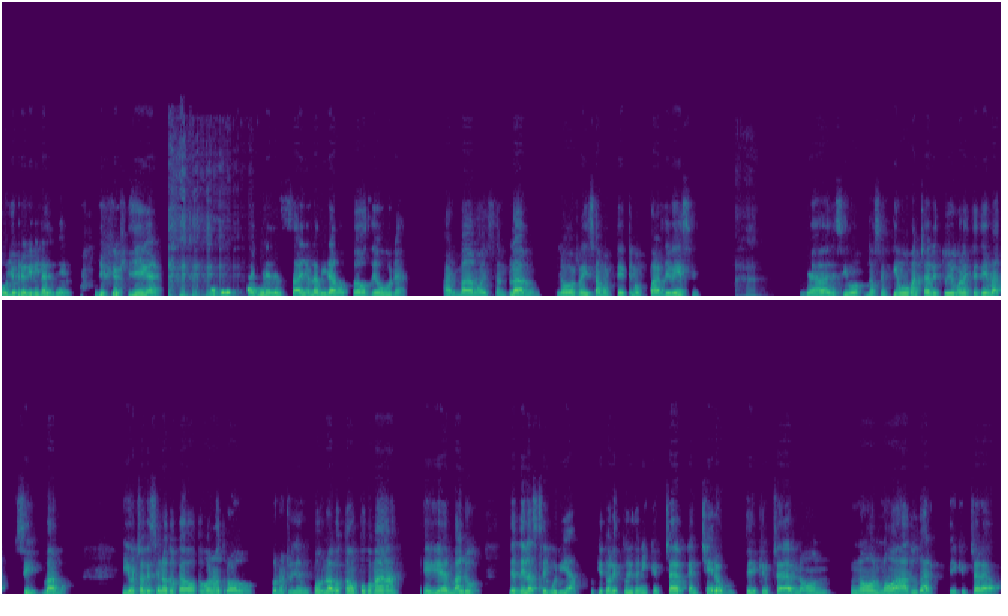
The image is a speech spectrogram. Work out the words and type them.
yo creo que ni las leen. Yo creo que llegan aquí en el ensayo, la miramos todos de una, armamos, ensamblamos, lo revisamos el tema un par de veces, ya decimos, ¿nos sentimos para entrar al estudio con este tema? Sí, vamos. Y otras veces nos ha tocado con otro, con otro nos ha costado un poco más eh, armarlo desde la seguridad, porque todo el estudio tenéis que entrar canchero, tenéis que entrar no, no, no a dudar, tenéis que entrar a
